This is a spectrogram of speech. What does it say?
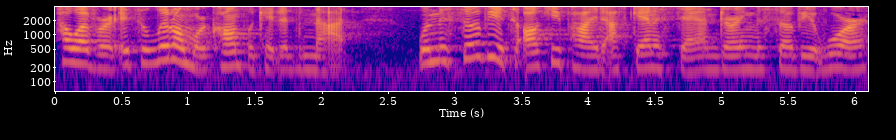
however, it's a little more complicated than that. When the Soviets occupied Afghanistan during the Soviet War,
